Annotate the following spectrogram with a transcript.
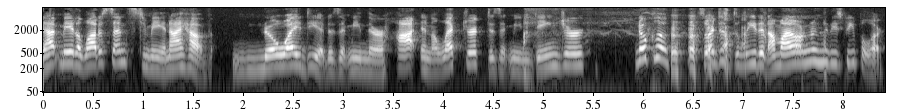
that made a lot of sense to me. And I have no idea. Does it mean they're hot and electric? Does it mean danger? No clue. So I just deleted. I'm, I don't know who these people are.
